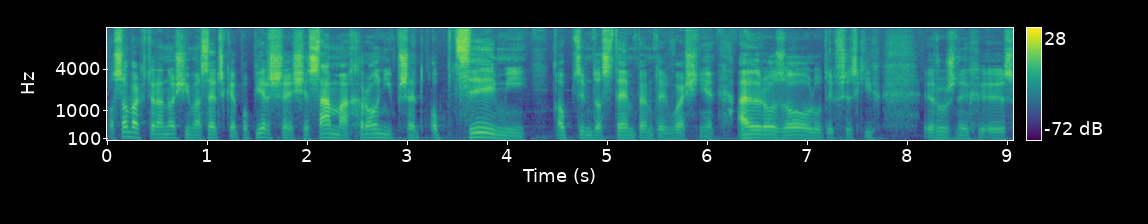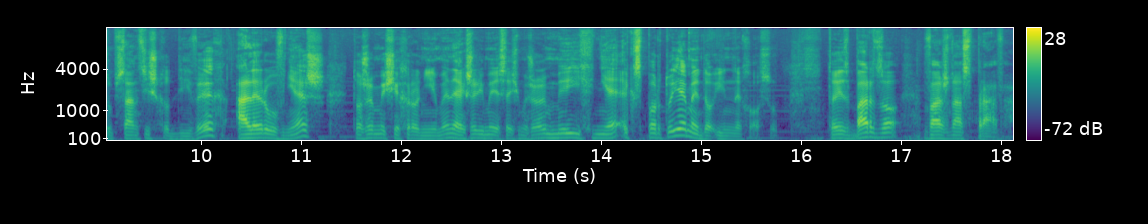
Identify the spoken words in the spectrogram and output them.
Osoba, która nosi maseczkę, po pierwsze się sama chroni przed obcymi, obcym dostępem tych właśnie aerozolu, tych wszystkich różnych y, substancji szkodliwych, ale również to, że my się chronimy, no jeżeli my jesteśmy chronieni, my ich nie eksportujemy do innych osób. To jest bardzo ważna sprawa.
